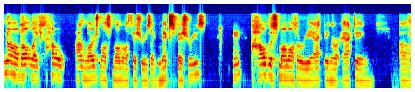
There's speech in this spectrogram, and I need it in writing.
no, about like how on largemouth, smallmouth fisheries, like mixed fisheries, Hmm? how the smallmouth are reacting or acting um,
